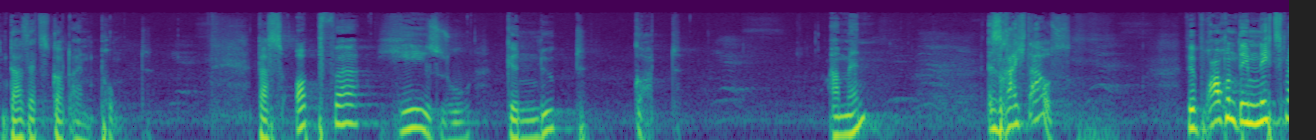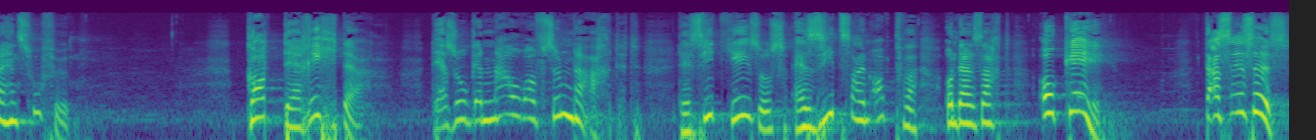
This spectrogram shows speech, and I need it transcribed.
Und da setzt Gott einen Punkt. Das Opfer Jesu genügt Gott. Amen. Es reicht aus. Wir brauchen dem nichts mehr hinzufügen. Gott, der Richter, der so genau auf Sünde achtet, der sieht Jesus, er sieht sein Opfer und er sagt, okay, das ist es.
